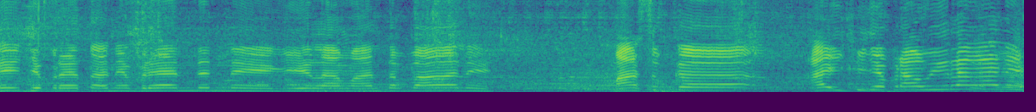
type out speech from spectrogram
Ini jepretannya Brandon nih, gila mantep banget nih. Masuk ke IG-nya Prawira kan nih?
